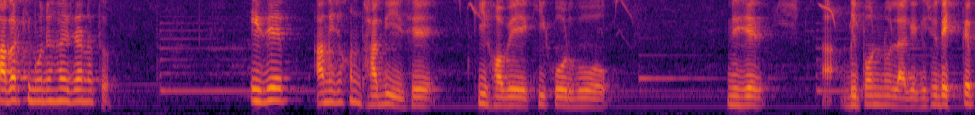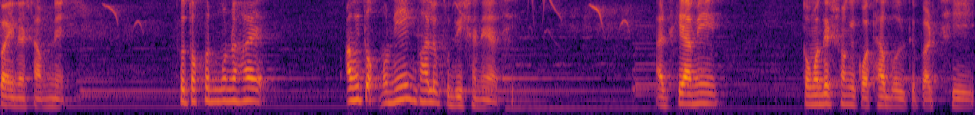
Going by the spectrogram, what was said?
আবার কি মনে হয় জানো তো? এই যে আমি যখন ভাবি যে কি হবে, কি করব, নিজের বিপন্ন লাগে, কিছু দেখতে পাই না সামনে, তো তখন মনে হয় আমি তো অনেক ভালো পজিশনে আছি। আজকে আমি তোমাদের সঙ্গে কথা বলতে পারছি।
